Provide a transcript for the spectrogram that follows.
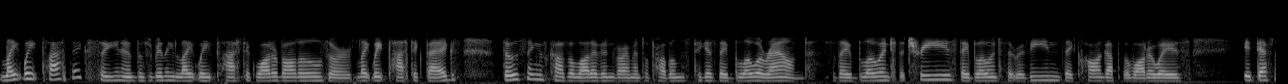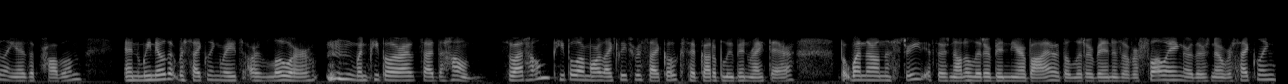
Lightweight plastics, so you know, those really lightweight plastic water bottles or lightweight plastic bags, those things cause a lot of environmental problems because they blow around. So they blow into the trees, they blow into the ravines, they clog up the waterways. It definitely is a problem. And we know that recycling rates are lower when people are outside the home. So at home, people are more likely to recycle because they've got a blue bin right there. But when they're on the street, if there's not a litter bin nearby or the litter bin is overflowing or there's no recycling,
